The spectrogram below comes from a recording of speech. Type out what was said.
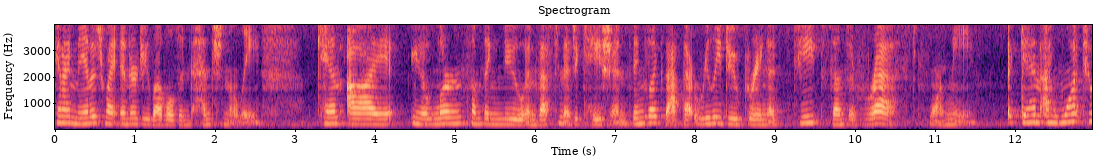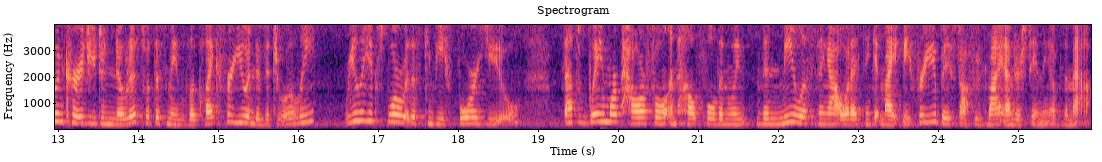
Can I manage my energy levels intentionally? Can I, you know, learn something new, invest in education, things like that that really do bring a deep sense of rest for me. Again, I want to encourage you to notice what this may look like for you individually. Really explore what this can be for you. That's way more powerful and helpful than we, than me listing out what I think it might be for you based off of my understanding of the map.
